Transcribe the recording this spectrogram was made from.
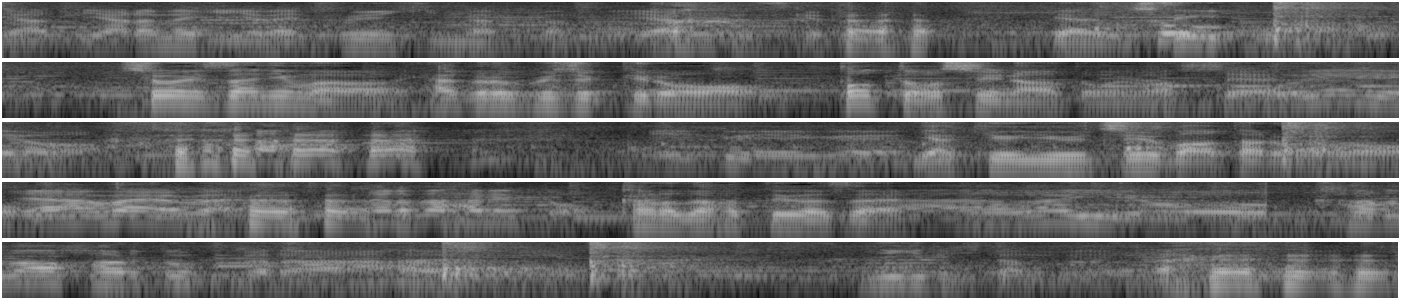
ややらなきゃいけない雰囲気になったんでやるんですけど。いや次翔平さんにも160キロ取ってほしいなと思いまして。怖えよ。えぐいえぐ野球 YouTuber たるものいやばいやばい。体張れと。体張ってください。やばいよ。体を張るとこから、逃げてきたんで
